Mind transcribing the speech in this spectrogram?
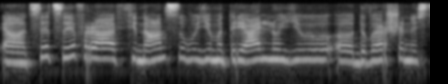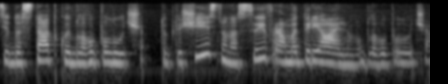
А, Це цифра фінансової, матеріальної е, довершеності, достатку і благополуччя. Тобто 6 у нас цифра матеріального благополуччя.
